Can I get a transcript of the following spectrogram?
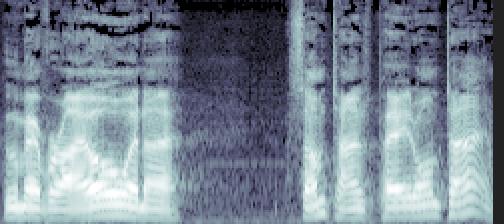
whomever I owe, and I sometimes pay it on time.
